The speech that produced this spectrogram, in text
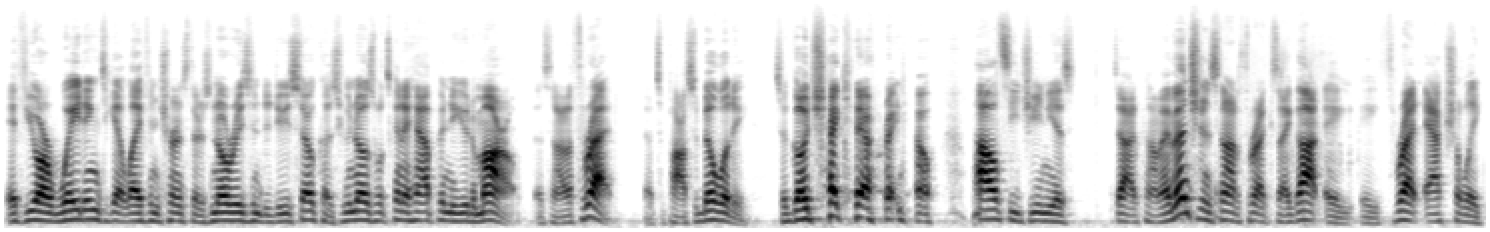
if you are waiting to get life insurance, there's no reason to do so because who knows what's going to happen to you tomorrow. That's not a threat. That's a possibility. So go check it out right now, policygenius.com. I mentioned it's not a threat because I got a, a threat actually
